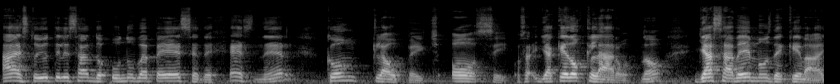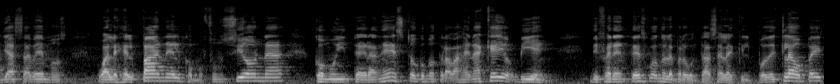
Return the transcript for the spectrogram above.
Ah, estoy utilizando un VPS de Hesner con CloudPage. Oh, sí. O sea, ya quedó claro, ¿no? Ya sabemos de qué va, ya sabemos cuál es el panel, cómo funciona, cómo integran esto, cómo trabajan aquello. Bien, diferente es cuando le preguntas al equipo de CloudPage.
